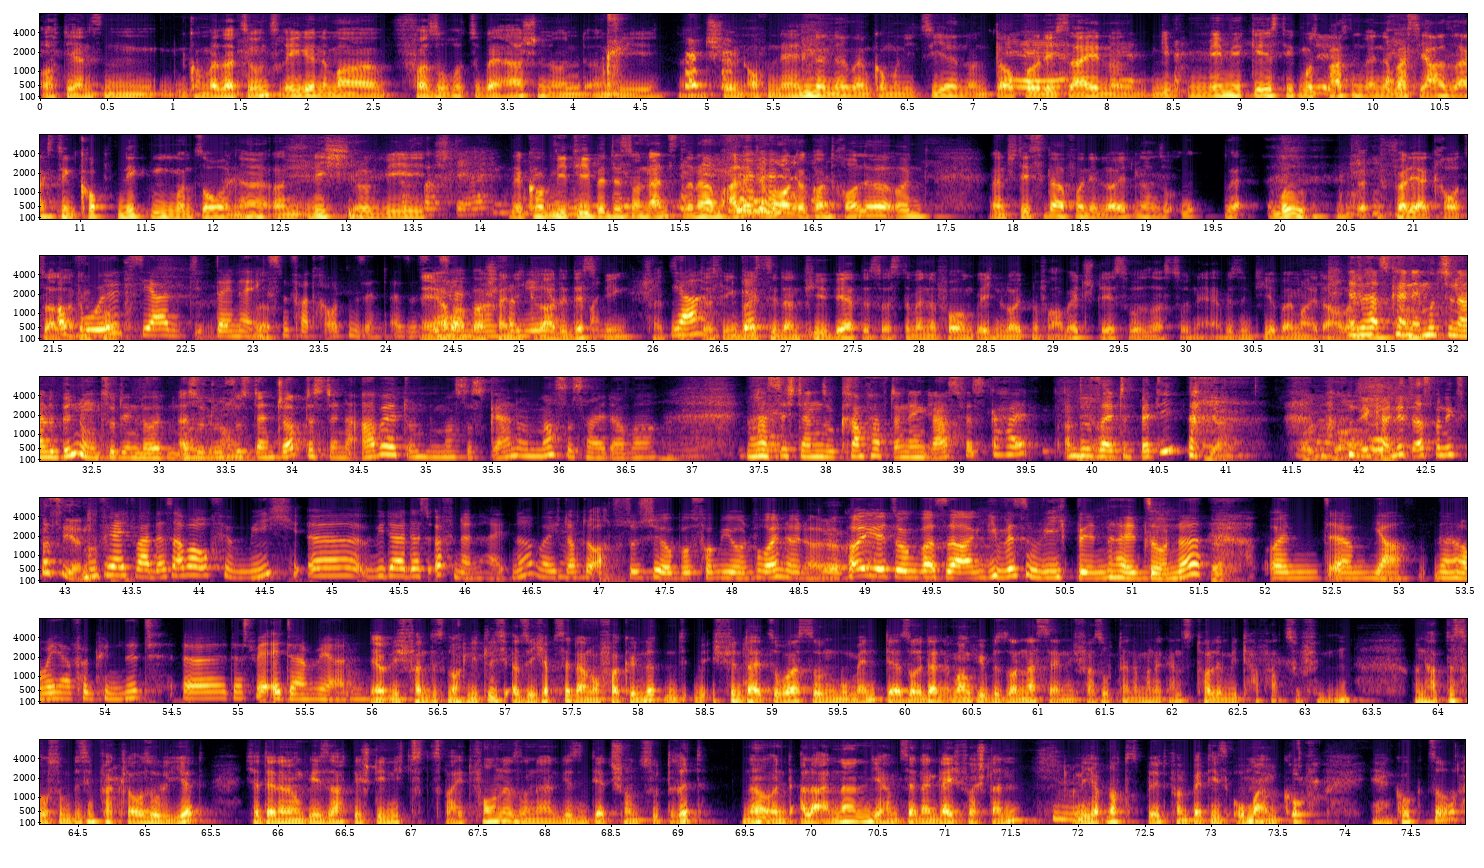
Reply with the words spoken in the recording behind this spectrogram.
auch die ganzen Konversationsregeln immer versuche zu beherrschen und irgendwie dann schön offene Hände ne, beim Kommunizieren und glaubwürdig sein und gib- Mimik, Gestik muss passen, wenn du was Ja sagst, den Kopf nicken und so, ne? Und nicht irgendwie eine kognitive Dissonanz drin haben, alles immer unter Kontrolle und dann stehst du da vor den Leuten und so, uh, uh, völliger Krautsalat Obwohl es ja die, deine engsten Vertrauten sind. Also es Ja, ist ja aber nur wahrscheinlich Familie gerade deswegen. Schatzi. Ja, deswegen des- weißt du dann viel wert. Das heißt, wenn du vor irgendwelchen Leuten auf Arbeit stehst, wo du sagst so, naja, wir sind hier, weil wir halt Ja, arbeiten. du hast keine emotionale Bindung zu den Leuten. Also genau. du das ist dein Job, das ist deine Arbeit und du machst das gerne und machst es halt, aber du hast dich dann so krampfhaft an dein Glas festgehalten. Andere Seite Betty. Ja. Und Dir kann jetzt erstmal nichts passieren. Und vielleicht war das aber auch für mich äh, wieder das Öffnen halt, ne? Weil ich dachte, ach, das ist ja bloß Familie und Freunde, ne? da kann ich jetzt irgendwas sagen, die wissen, wie ich bin, halt so, ne? Und ähm, ja, dann haben wir ja verkündet, äh, dass wir Eltern werden. Ja, und ich fand es noch niedlich. Also ich habe es ja dann noch verkündet und ich finde halt sowas, so ein Moment, der soll dann immer irgendwie besonders sein. Ich versuche dann immer eine ganz tolle Metapher zu finden und habe das auch so ein bisschen verklausuliert. Ich hatte dann irgendwie gesagt, wir stehen nicht zu zweit vorne, sondern wir sind jetzt schon zu dritt. Ne? Und alle anderen, die haben es ja dann gleich verstanden. Und ich habe noch das Bild von Bettys Oma im Kopf. Ja, guckt so.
